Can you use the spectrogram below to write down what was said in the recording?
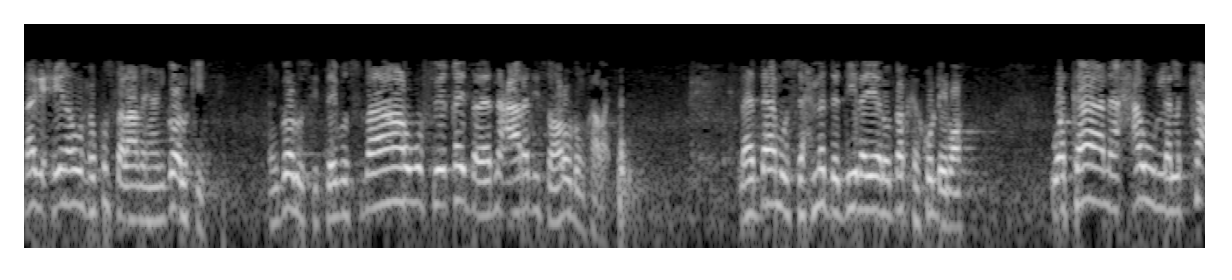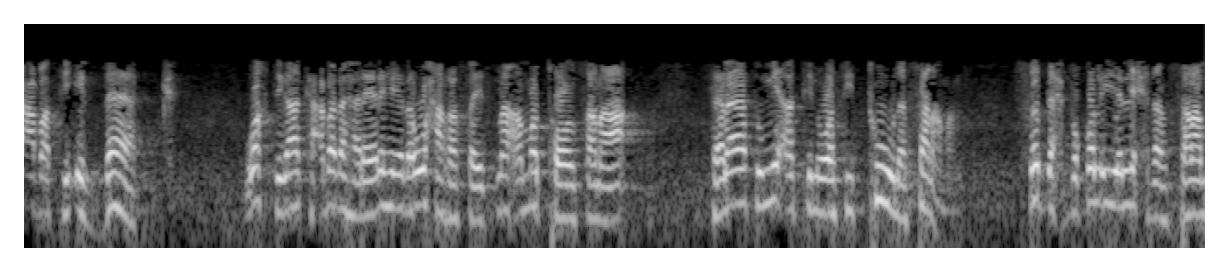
dhagaxiina wuxuu ku salaamay hangoolkiisi hangool uu sitay buu sidaa ugu fiiqay dabeedna caaradiisa horu dhunkaday maadaamuu saxmada diidaya inuu dadka ku dhibo wa kaana xawla alkacbati iddaak waktigaa kacbada hareeraheeda waxa rasaysnaa ama toonsanaa halaatu miatin wa situuna sanaman saddex boqol iyo lixdan sanam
